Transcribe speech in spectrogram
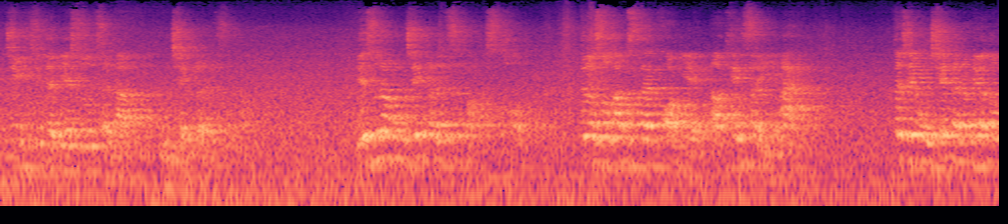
你记不记得耶稣曾让五千个人吃饱？耶稣让五千个人吃饱的时候，那个时候他们是在旷野，然后天色已暗。这些五千个人没有东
